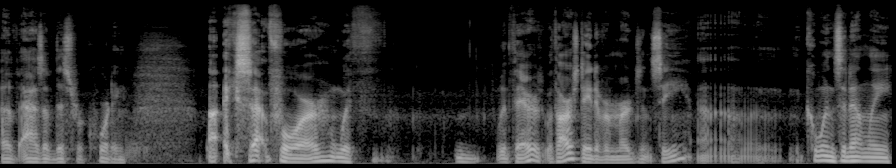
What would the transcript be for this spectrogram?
of as of this recording, uh, except for with with their with our state of emergency, uh, coincidentally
